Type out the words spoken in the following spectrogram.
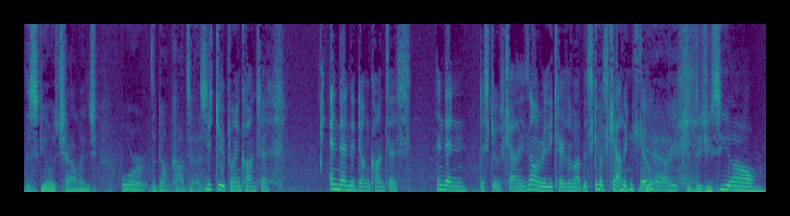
the skills challenge or the dunk contest? The three point contest, and then the dunk contest, and then the skills challenge. No one really cares about the skills challenge, though. Yeah. Did you see um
